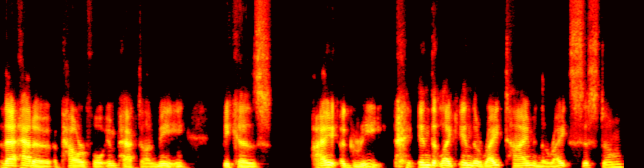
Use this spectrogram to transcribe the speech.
that had a, a powerful impact on me because i agree in that like in the right time in the right system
